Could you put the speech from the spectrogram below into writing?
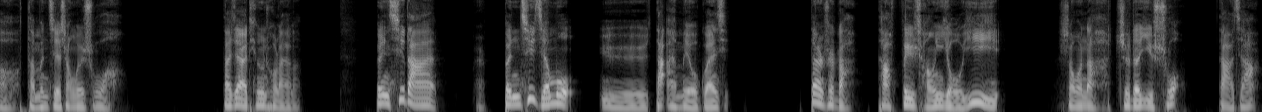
好，咱们接上回书啊。大家也听出来了，本期答案，本期节目与答案没有关系，但是呢，它非常有意义，上文呢值得一说，大家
